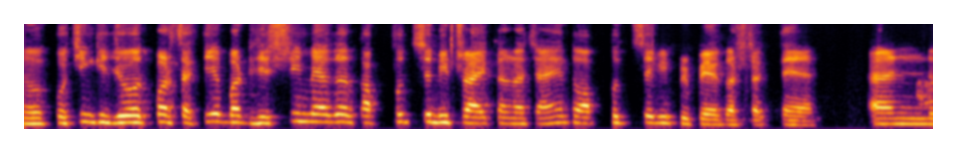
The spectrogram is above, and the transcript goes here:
कोचिंग की ज़रूरत पड़ सकती है बट हिस्ट्री में अगर आप खुद से भी ट्राई करना चाहें तो आप खुद से भी प्रिपेयर कर सकते हैं एंड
